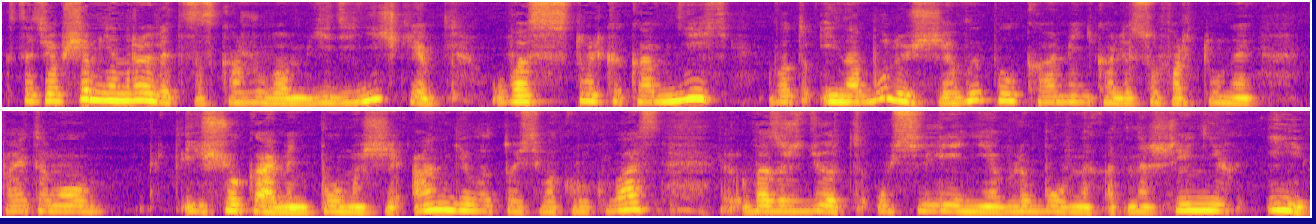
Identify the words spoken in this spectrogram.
Кстати, вообще мне нравится, скажу вам, единички. У вас столько камней, вот и на будущее выпал камень колесо фортуны. Поэтому еще камень помощи ангела, то есть вокруг вас. Вас ждет усиление в любовных отношениях и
